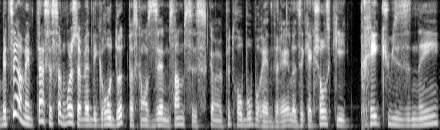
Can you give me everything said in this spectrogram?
mais tu sais, en même temps, c'est ça, moi, j'avais des gros doutes parce qu'on se disait, il me semble, c'est comme un peu trop beau pour être vrai. Là. Quelque chose qui est pré-cuisiné,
